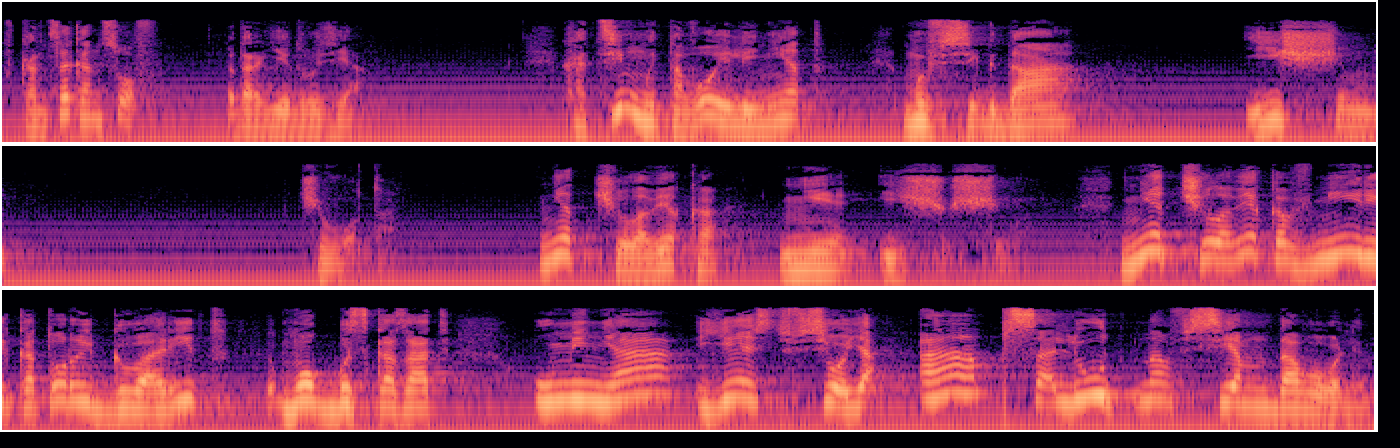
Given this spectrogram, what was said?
В конце концов, дорогие друзья, хотим мы того или нет, мы всегда ищем чего-то. Нет человека не ищущего. Нет человека в мире, который говорит, мог бы сказать, у меня есть все, я абсолютно всем доволен.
